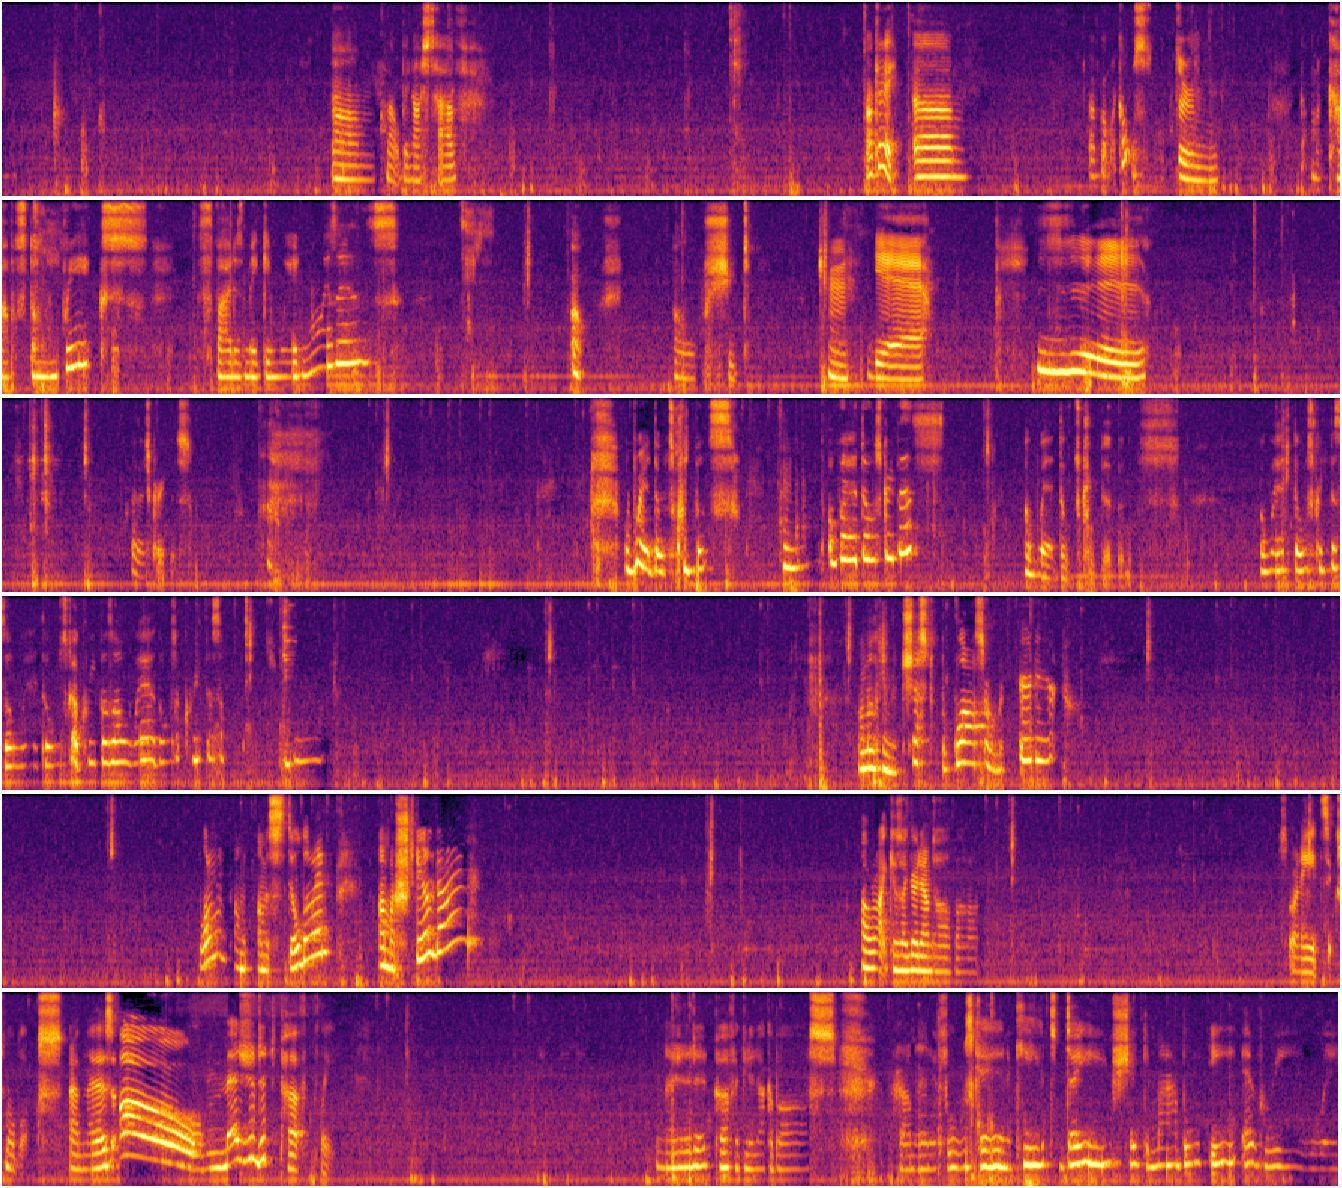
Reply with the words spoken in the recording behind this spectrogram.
Um, that would be nice to have. Okay, um, I've got my cobblestone. Got my cobblestone bricks. Spiders making weird noises. Oh. Oh, shoot. Hmm. Yeah. Yeah. Where are those creepers? Where those creepers? Where those creepers? Where those creepers? Where those creepers? Where those creepers? Where those are creepers I'm looking in the chest for glass. I'm an idiot. What am I? I'm, I'm still dying? I'm a still dying? Oh, right, because I go down to half a heart. So I need six more blocks. And there's... Oh! Measured it perfectly. Measured it perfectly like a boss. How many fools can I keep today? Shaking my booty every way.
